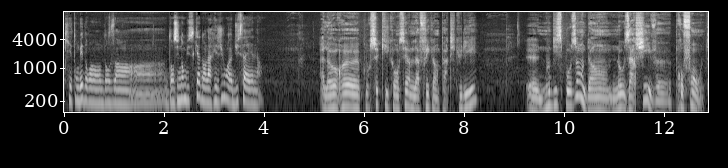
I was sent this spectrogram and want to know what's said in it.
qui est un, dans une embuscade dans la région du Sahel. Alors, pour ce qui concerne l'Afrique en particulier, nous disposons dans nos archives profondes,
